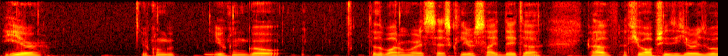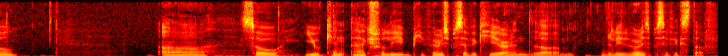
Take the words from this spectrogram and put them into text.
Here you can you can go to the bottom where it says clear site data. You have a few options here as well. Uh, so you can actually be very specific here and um, delete very specific stuff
